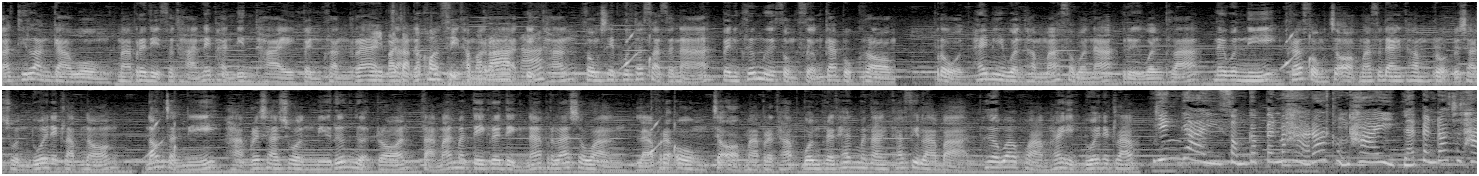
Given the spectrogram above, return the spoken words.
ลัทธิลังกาวงศ์มาประดิษฐานในแผ่นดินไทย เป็นครั้งแรกนี่มาจากนครศรีธรรมราชนะอีกทั้งทรงใช้พุทธศาสนา เป็นเครื่องมือส่งเสริมการปกครองโปรดให้มีวันธรรมสวนะหรือวันพระ ในวันนี้พระสงฆ์จะออกมาแสดงธรรมโปรดประชาชนด้วยนะครับน้อง นอกจากนี้หากประชาชนมีเรื่องเดือดร้อน สามารถมาตีกระดิ่งหน้าพระราชวัง แล้วพระองค์จะออกมาประทับบนพระแท่นมนังคศิลาบาทเพื่อว่าความให้อีกด้วยนะครับ ยิ่งใหญ่สมกับเป็นมหาราชของไทย และเป็นราชธา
